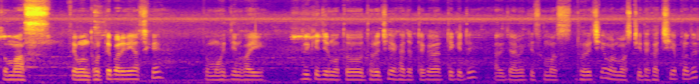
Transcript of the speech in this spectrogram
তো মাছ তেমন ধরতে পারিনি আজকে। তো মহিদ্দিন ভাই দুই কেজির মতো ধরেছি, এক হাজার টাকার টিকিটে আর যে আমি কিছু মাছ ধরেছি, আমার মাছটি দেখাচ্ছি আপনাদের।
